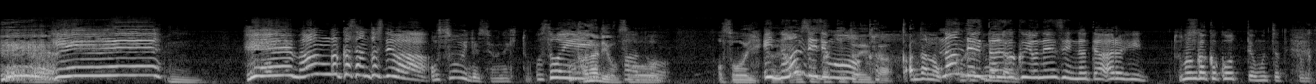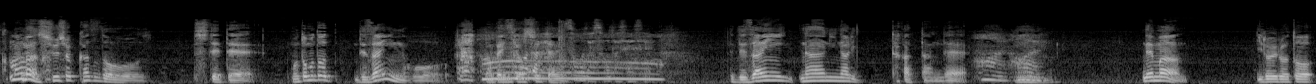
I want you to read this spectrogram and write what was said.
へえうん、へえ漫画家さんとしては。遅いですよねきっと。遅い。かなりスタート遅い。えなんででも遅咲きというか。あんなのなんで大学よ4年生になってある日漫画描こうって思っちゃったんですか。漫画まあ就職活動をしててもともとデザインの方の勉強してて。そうだそうだ先生。でデザイナーになりたかったんで、はいはい、うん。でまあいろいろと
